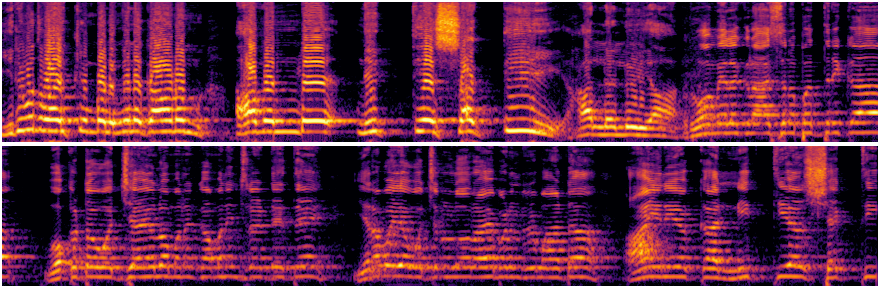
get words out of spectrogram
ഇരുപത് വായിക്കുമ്പോൾ ഇങ്ങനെ കാണും അവന്റെ నిత్య శక్తి. హల్లెలూయా. రోమేలకు రాసిన పత్రిక ఒకటో అధ్యాయంలో మనం గమనించినట్టయితే ఇరవయో వచనంలో రాయబడిన మాట ఆయన యొక్క నిత్య శక్తి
